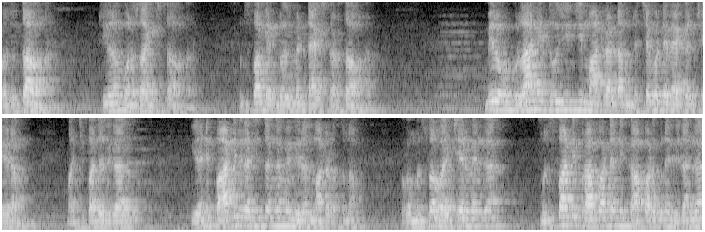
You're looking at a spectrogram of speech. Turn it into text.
బతుకుతూ ఉన్నారు జీవనం కొనసాగిస్తూ ఉన్నారు మున్సిపాలిటీ ఎంక్రోచ్మెంట్ ట్యాక్స్ కడుతూ ఉన్నారు. మీరు ఒక కులాన్ని దూషించి మాట్లాడడం రెచ్చగొట్టే వ్యాఖ్యలు చేయడం మంచి పద్ధతి కాదు. ఇవన్నీ పార్టీలకు అతీతంగా మేము ఈరోజు మాట్లాడుతున్నాం. ఒక మున్సిపల్ వైస్ చైర్మన్గా మున్సిపాలిటీ ప్రాపర్టీని కాపాడుకునే విధంగా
